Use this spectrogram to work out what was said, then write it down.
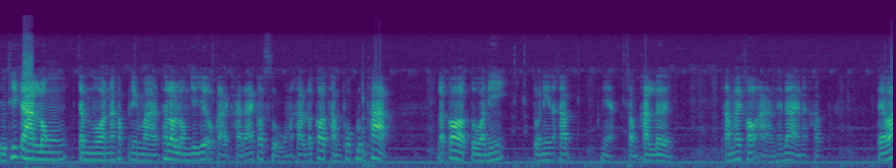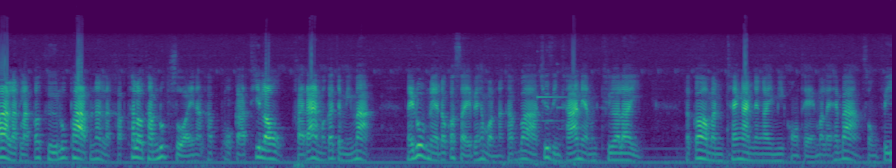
อยู่ที่การลงจำนวนนะครับปริมาณ ถ้าเราลงเยอะๆโอกาสขายได้ก็สูงนะครับ แล้วก็ทำพวกรูปภาพ แล้วก็ตัวนี้ตัวนี้นะครับ เนี่ยสำคัญเลย ทำให้เขาอ่านให้ได้นะครับ แต่ว่าหลักๆก็คือรูปภาพนั่นแหละครับ ถ้าเราทำรูปสวยนะครับ โอกาสที่เราขายได้มันก็จะมีมาก ในรูปเนี่ยเราก็ใส่ไปให้หมดนะครับ ว่าชื่อสินค้าเนี่ยมันคืออะไร แล้วก็มันใช้งานยังไงมีของแถมอะไรให้บ้าง ส่งฟรี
